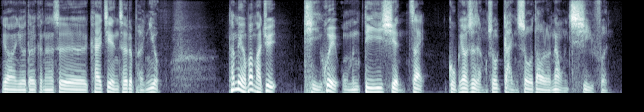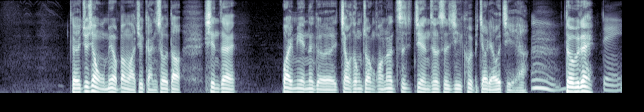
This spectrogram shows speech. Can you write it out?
有有的可能是开建车的朋友，他没有办法去体会我们第一线在股票市场所感受到的那种气氛。对，就像我没有办法去感受到现在外面那个交通状况，那自自行车司机会比较了解啊，嗯，对不对？对，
